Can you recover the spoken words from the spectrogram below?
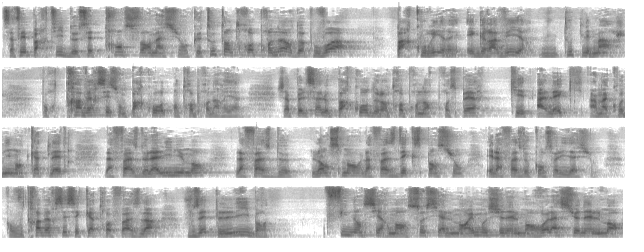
ça fait partie de cette transformation que tout entrepreneur doit pouvoir parcourir et, gravir toutes les marches pour traverser son parcours entrepreneurial. J'appelle ça le parcours de l'entrepreneur prospère qui est ALEC, un acronyme en quatre lettres, la phase de l'alignement, la phase de lancement, la phase d'expansion et la phase de consolidation. Quand vous traversez ces quatre phases-là, vous êtes libre financièrement, socialement, émotionnellement, relationnellement,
